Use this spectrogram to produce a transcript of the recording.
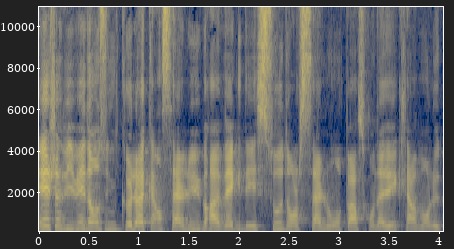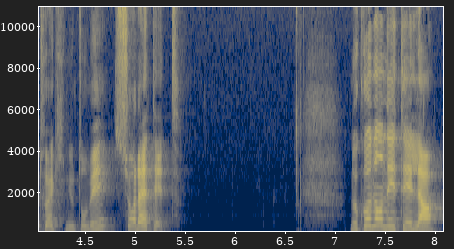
Et je vivais dans une coloc insalubre avec des seaux dans le salon parce qu'on avait clairement le toit qui nous tombait sur la tête. Donc on en était là.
